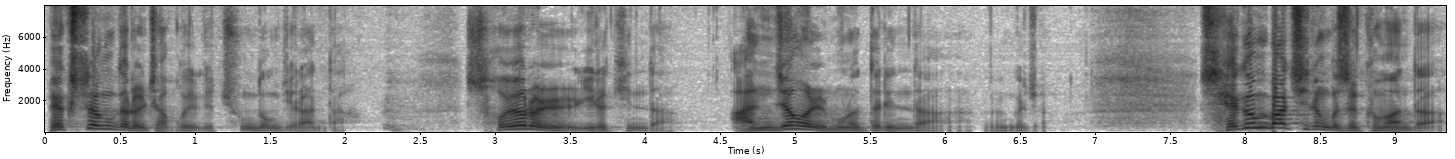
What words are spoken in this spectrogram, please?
백성들을 자꾸 이렇게 충동질한다. 소요를 일으킨다. 안정을 무너뜨린다. 그런 거죠. 세금 바치는 것을 금한다.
